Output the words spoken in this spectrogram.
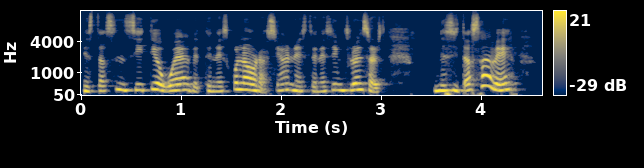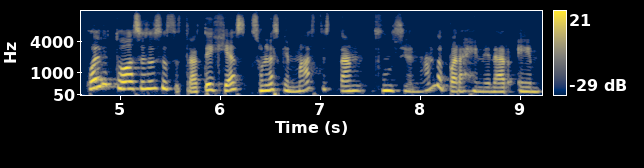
estás en sitio web, tenés colaboraciones, tenés influencers. Necesitas saber cuál de todas esas estrategias son las que más te están funcionando para generar eh,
